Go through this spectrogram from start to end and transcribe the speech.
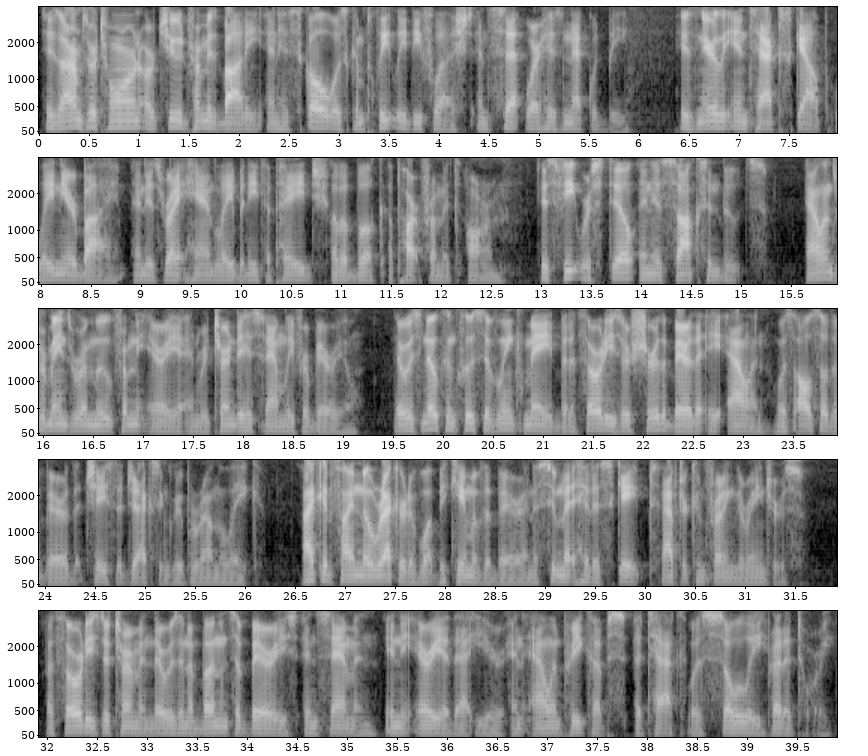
His arms were torn or chewed from his body, and his skull was completely defleshed and set where his neck would be. His nearly intact scalp lay nearby, and his right hand lay beneath a page of a book apart from its arm. His feet were still in his socks and boots. Alan's remains were removed from the area and returned to his family for burial. There was no conclusive link made, but authorities are sure the bear that ate Alan was also the bear that chased the Jackson group around the lake. I could find no record of what became of the bear and assume that it had escaped after confronting the rangers. Authorities determined there was an abundance of berries and salmon in the area that year, and Alan Precup's attack was solely predatory.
